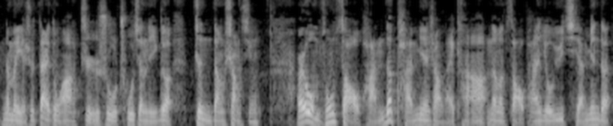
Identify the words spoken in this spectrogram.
那么也是带动啊指数出现了一个震荡上行。而我们从早盘的盘面上来看啊，那么早盘由于前面的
